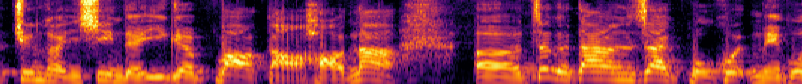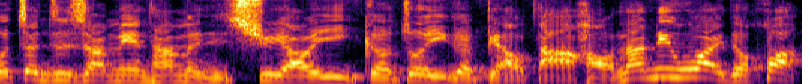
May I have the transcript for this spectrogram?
均衡性的一个报道，好，那呃，这个当然在国会美国政治上面，他们需要一个做一个表达，好，那另外的话，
